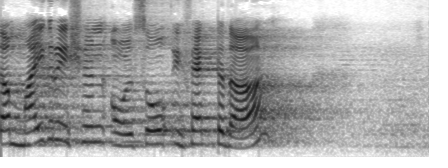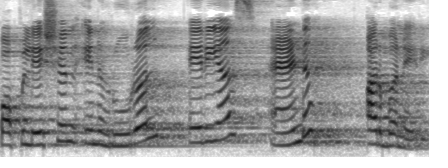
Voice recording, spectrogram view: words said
the migration also affect the population in rural areas and urban areas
